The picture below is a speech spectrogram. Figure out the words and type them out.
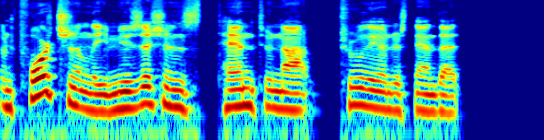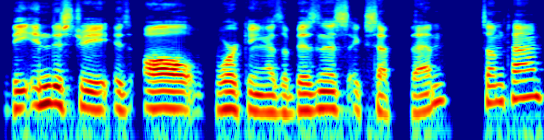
Unfortunately, musicians tend to not truly understand that the industry is all working as a business except them sometimes,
